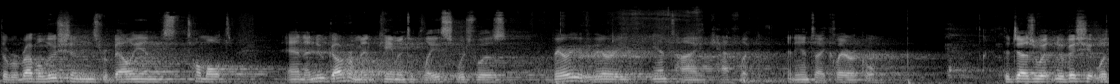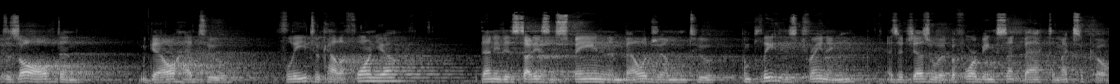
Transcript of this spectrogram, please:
there were revolutions, rebellions, tumult, and a new government came into place which was very, very anti Catholic and anti clerical. The Jesuit novitiate was dissolved, and Miguel had to flee to California. Then he did studies in Spain and in Belgium to complete his training as a Jesuit before being sent back to Mexico,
